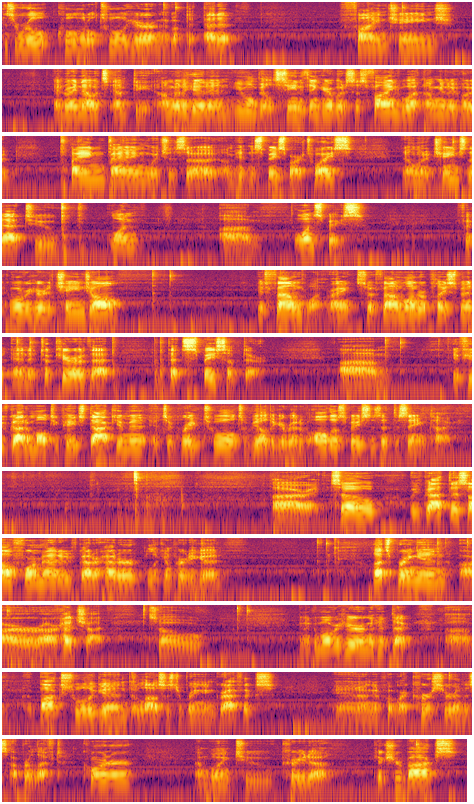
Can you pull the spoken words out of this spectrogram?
It's a real cool little tool here. I'm going to go up to Edit, Find Change, and right now it's empty. I'm going to hit in, you won't be able to see anything here, but it says find what. I'm going to hit bang, bang, which is, uh, I'm hitting the spacebar twice. And I'm going to change that to one, um, one space. If I come over here to change all, it found one, right? So it found one replacement and it took care of that, that space up there. Um, if you've got a multi-page document, it's a great tool to be able to get rid of all those spaces at the same time. All right, so we've got this all formatted. We've got our header looking pretty good. Let's bring in our, our headshot. So I'm going to come over here. I'm going to hit that um, box tool again that allows us to bring in graphics. And I'm going to put my cursor in this upper left corner. I'm going to create a picture box.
